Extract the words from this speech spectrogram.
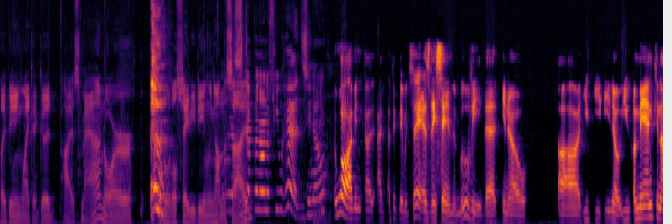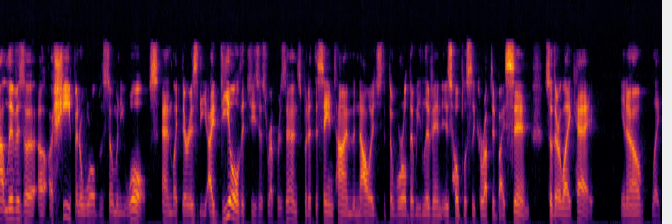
by being like a good pious man or a little shady dealing on the side? Stepping on a few heads, you know. Well, I mean, I, I think they would say, as they say in the movie, that you know, uh, you, you you know, you a man cannot live as a, a, a sheep in a world with so many wolves, and like there is the ideal that Jesus represents, but at the same time, the knowledge that the world that we live in is hopelessly corrupted by sin. So they're like, hey, you know, like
